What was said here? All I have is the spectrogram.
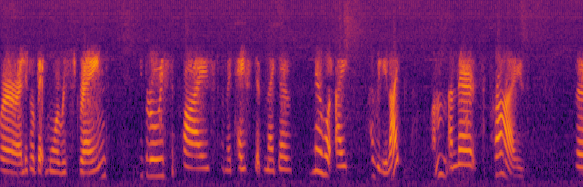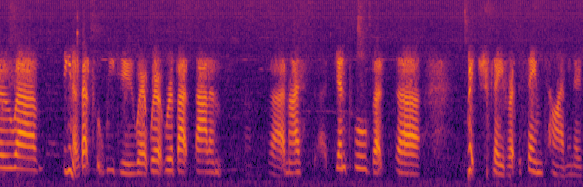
we're a little bit more restrained. People are always surprised when they taste it and they go, you know what, I, I really like that one, and they're surprised. So, um, you know, that's what we do. We're, we're, we're about balance, and, uh, a nice, uh, gentle but uh, rich flavor at the same time. You know,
